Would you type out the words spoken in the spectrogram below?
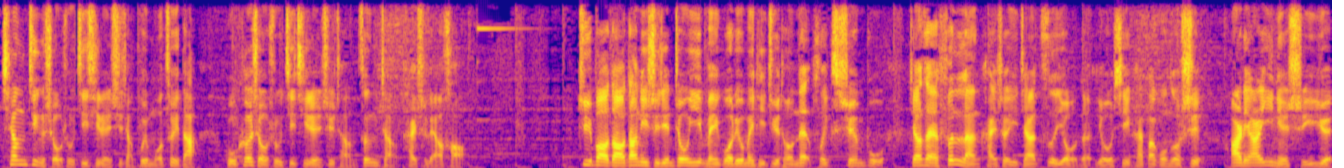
腔镜手术机器人市场规模最大，骨科手术机器人市场增长态势良好。据报道，当地时间周一，美国流媒体巨头 Netflix 宣布将在芬兰开设一家自有的游戏开发工作室。二零二一年十一月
